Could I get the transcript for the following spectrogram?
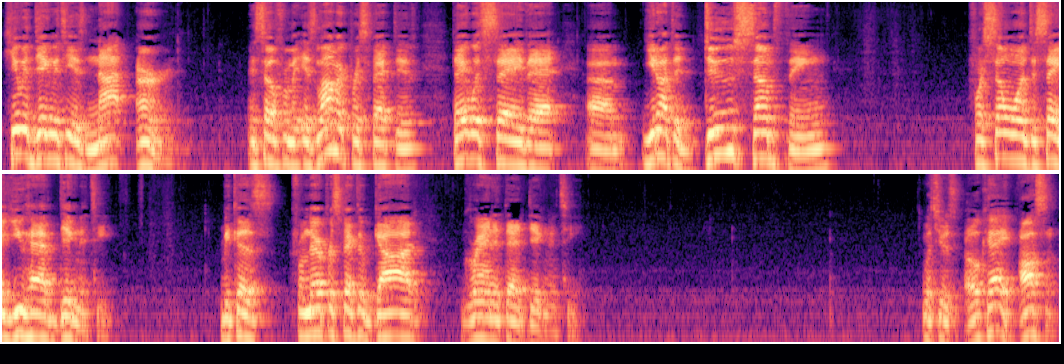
human dignity is not earned. And so, from an Islamic perspective, they would say that um, you don't have to do something for someone to say you have dignity. Because from their perspective, God granted that dignity. Which is okay, awesome.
